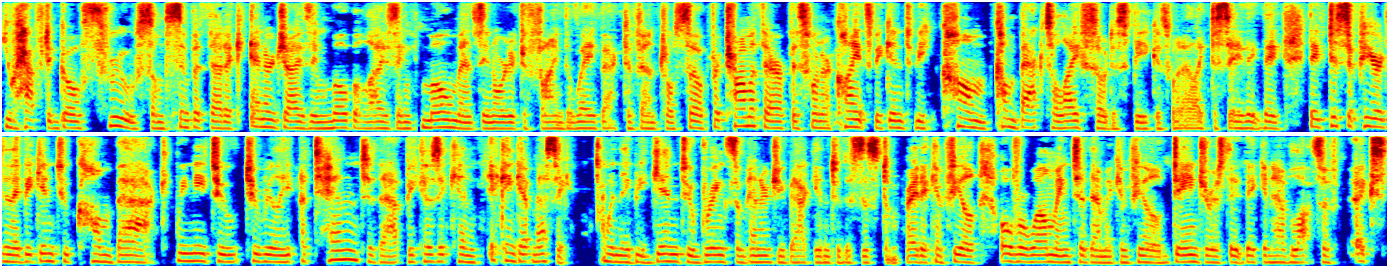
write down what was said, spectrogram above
You have to go through some sympathetic, energizing, mobilizing moments in order to find the way back to ventral. So for trauma therapists, when our clients begin to become, come back to life, so to speak, is what I like to say. They, they, they've disappeared and they begin to come back. We need to, to really attend to that because it can, it can get messy when they begin to bring some energy back into the system, right? It can feel overwhelming to them. It can feel dangerous. They, they can have lots of ex-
